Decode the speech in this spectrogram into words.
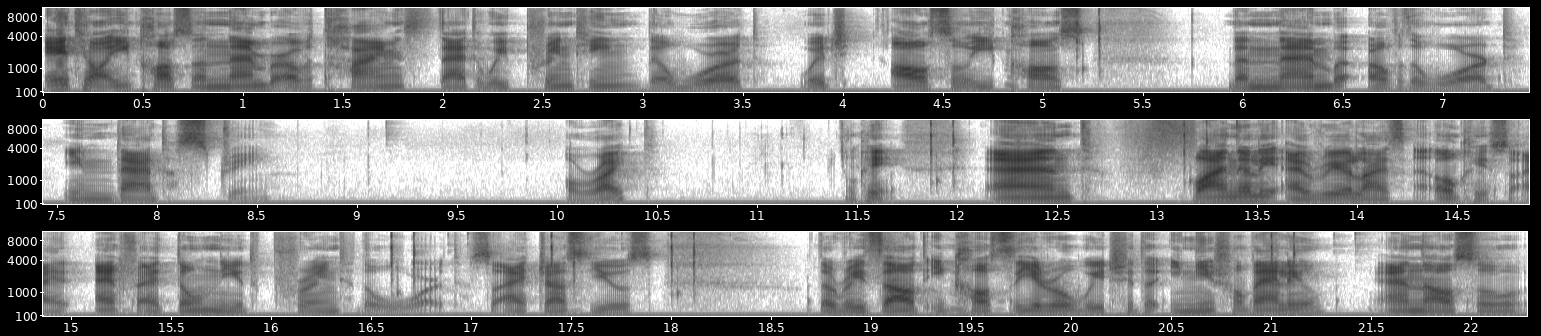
it will equals the number of times that we printing the word, which also equals the number of the word in that string. All right. Okay. And finally I realized okay so I actually I don't need to print the word. So I just use the result equals 0 which is the initial value and also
